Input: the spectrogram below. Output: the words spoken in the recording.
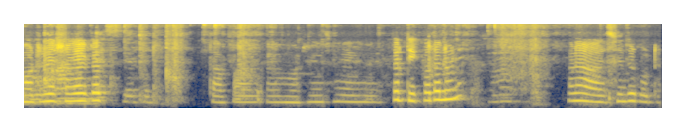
মটনের সঙ্গে একটা তারপর মটনের সঙ্গে তো ঠিক কথা নয় না? সিঁদুর কোটা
